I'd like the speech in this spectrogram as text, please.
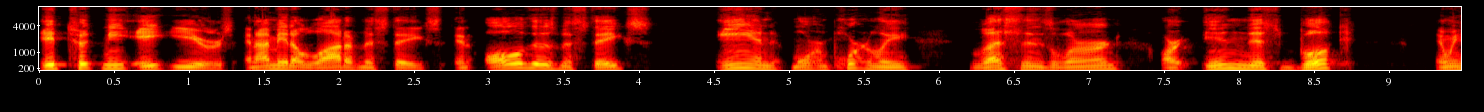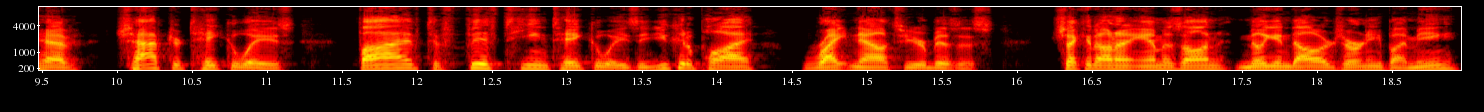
It took me eight years and I made a lot of mistakes. And all of those mistakes, and more importantly, lessons learned, are in this book. And we have chapter takeaways, five to 15 takeaways that you can apply right now to your business. Check it out on Amazon, Million Dollar Journey by me,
